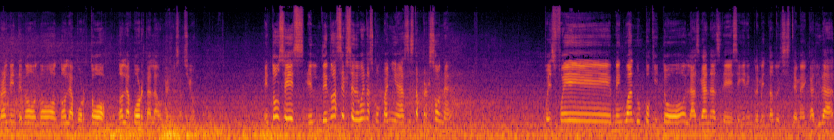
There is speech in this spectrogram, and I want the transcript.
realmente no, no, no le aportó, no le aporta la organización. Entonces, el de no hacerse de buenas compañías, esta persona, pues fue menguando un poquito las ganas de seguir implementando el sistema de calidad,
